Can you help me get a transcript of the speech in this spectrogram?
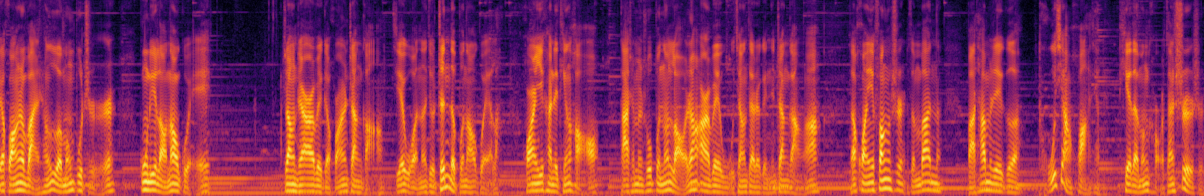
这皇上晚上噩梦不止，宫里老闹鬼，让这二位给皇上站岗，结果呢就真的不闹鬼了。皇上一看这挺好，大臣们说不能老让二位武将在这给您站岗啊，咱换一方式怎么办呢？把他们这个图像画下来贴在门口，咱试试。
